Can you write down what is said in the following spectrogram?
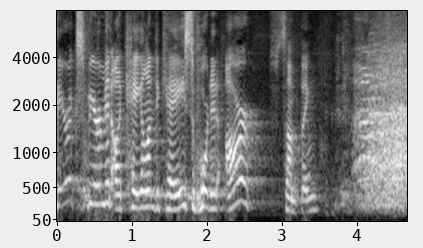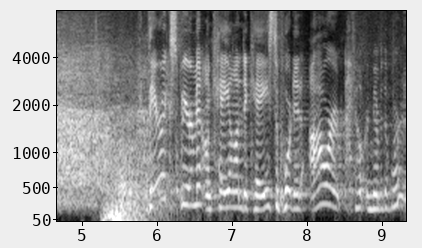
experiment on kaon decay supported our something. Their experiment on kaon decay supported our. I don't remember the word.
